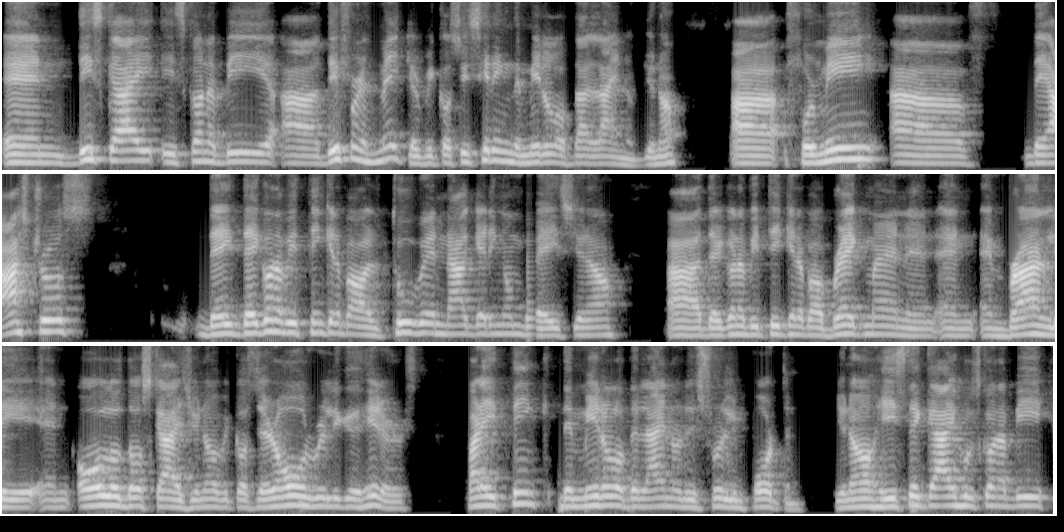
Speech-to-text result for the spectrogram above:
and this guy is gonna be a difference maker because he's hitting the middle of that lineup. You know, uh, for me, uh, the Astros they they're gonna be thinking about Altuve not getting on base. You know, uh, they're going to be thinking about Bregman and, and, and Brantley and all of those guys, you know, because they're all really good hitters. But I think the middle of the lineup is really important. You know, he's the guy who's going to be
